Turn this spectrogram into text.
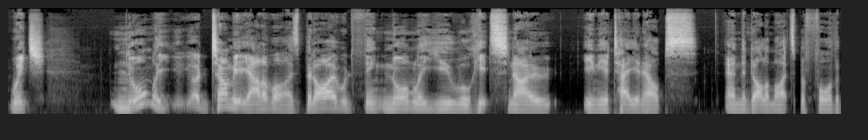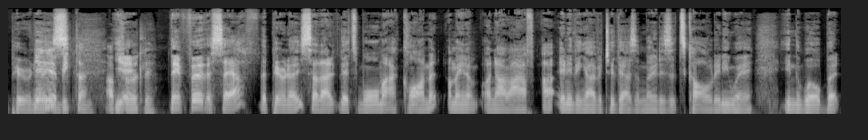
which normally, uh, tell me otherwise, but I would think normally you will hit snow in the Italian Alps and the Dolomites before the Pyrenees. yeah, big time. Yeah, Absolutely. they're further south, the Pyrenees, so that, that's warmer climate. I mean, I know af- uh, anything over 2,000 metres, it's cold anywhere in the world, but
